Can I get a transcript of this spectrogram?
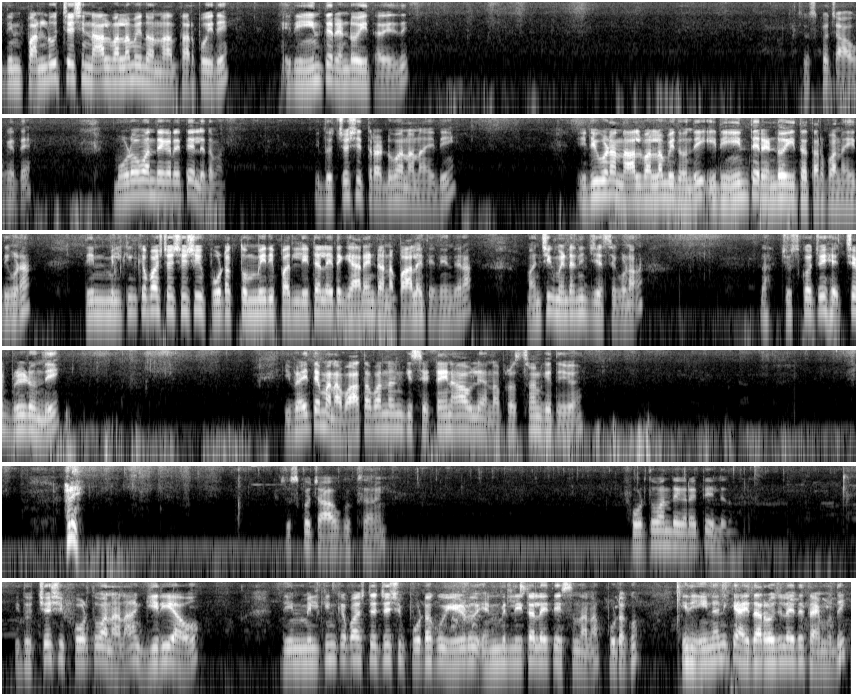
దీని పండ్లు వచ్చేసి నాలుగు వల్ల మీద ఉన్న తరపు ఇది. ఇది ఈంతే రెండో అవుతుంది ఇది. చూసుకోవచ్చు ఆవుకైతే మూడో వన్ దగ్గర అయితే వెళ్ళేదాం ఇది వచ్చేసి థర్డ్ వన్ అన్న ఇది. ఇది కూడా నాలుగు వల్ల మీద ఉంది. ఇది ఈంతే రెండో ఈత తరపు అన్న ఇది కూడా. దీని మిల్కింగ్ కెపాసిటీ వచ్చేసి పూటకు తొమ్మిది పది లీటర్లు అయితే గ్యారెంటీ అన్న పాలైతే దీని దగ్గర. మంచిగా మెయింటెనెన్స్ చేస్తే కూడా. చూసుకోవచ్చు. హెచ్ఎఫ్ బ్రీడ్ ఉంది. ఇవైతే మన వాతావరణానికి సెట్ అయిన ఆవులే అన్న ప్రస్తుతానికి అయితే ఇవే. అడే చూసుకోవచ్చు ఆవుకు ఒకసారి. ఫోర్త్ వన్ దగ్గర అయితే వెళ్ళదు. ఇది వచ్చేసి ఫోర్త్ వన్ అన్న గిరి ఆవు. దీని మిల్కింగ్ కెపాసిటీ వచ్చేసి పూటకు ఏడు ఎనిమిది లీటర్లు అయితే ఇస్తుందన్న పూటకు. ఇది ఈయనకి ఐదారు రోజులు అయితే టైం ఉంది.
